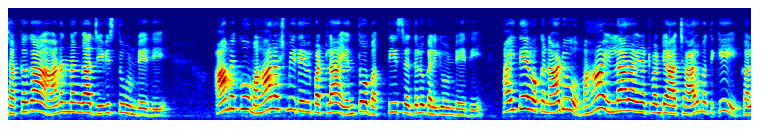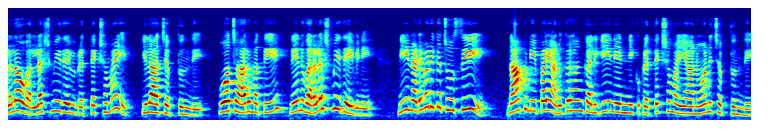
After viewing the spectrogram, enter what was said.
చక్కగా ఆనందంగా జీవిస్తూ ఉండేది. ఆమెకు మహాలక్ష్మీదేవి పట్ల ఎంతో భక్తి శ్రద్ధలు కలిగి ఉండేది. అయితే ఒకనాడు మహా ఇల్లాలు అయినటువంటి ఆ చారుమతికి కలలో వరలక్ష్మీదేవి ప్రత్యక్షమై ఇలా చెప్తుంది ఓ చారుమతి నేను వరలక్ష్మీదేవిని. నీ నడవడిక చూసి నాకు నీపై అనుగ్రహం కలిగి నేను నీకు ప్రత్యక్షమయ్యాను అని చెప్తుంది.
